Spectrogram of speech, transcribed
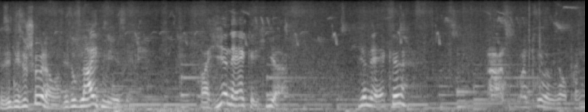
Das sieht nicht so schön aus, nicht so gleichmäßig. Aber hier in der Ecke, hier, hier in der Ecke, ah, mein Knie bisschen aufbrechen.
